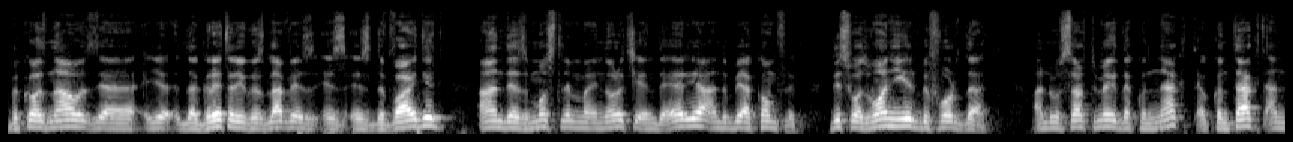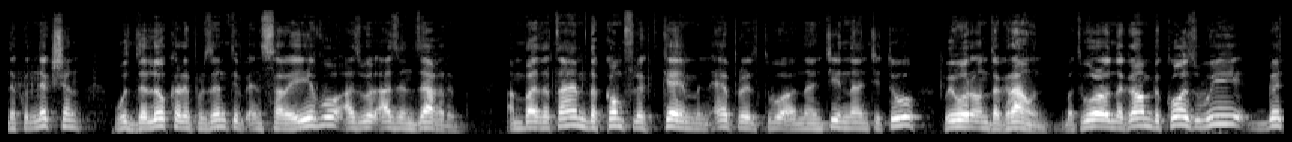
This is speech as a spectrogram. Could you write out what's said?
because now the, the greater Yugoslavia is, is, is divided and there's a Muslim minority in the area and there'll be a conflict. This was one year before that. And we start to make the connect, uh, contact and the connection with the local representative in Sarajevo as well as in Zagreb. And by the time the conflict came in April uh, 1992, we were on the ground. But we were on the ground because we got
